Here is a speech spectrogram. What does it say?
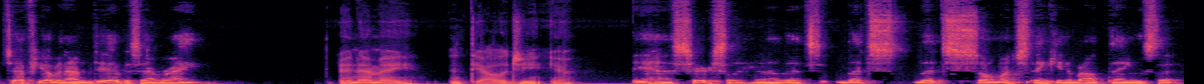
Jeff, you have an MDiv, is that right? An MA in theology. Yeah. Yeah, seriously. You know, that's that's that's so much thinking about things that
